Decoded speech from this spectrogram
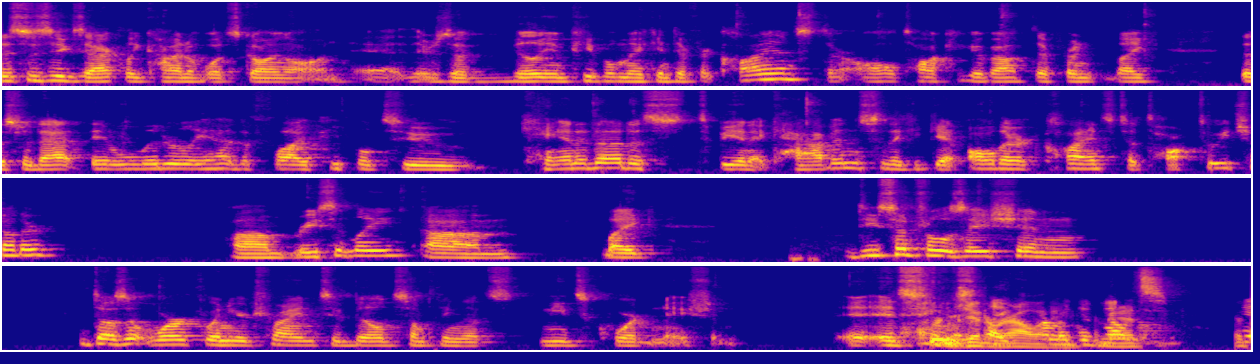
This is exactly kind of what's going on. Uh, There's a billion people making different clients. They're all talking about different, like this or that. They literally had to fly people to Canada to, to be in a cabin so they could get all their clients to talk to each other um, recently. Um, like decentralization doesn't work when you're trying to build something that needs coordination. It, it in seems like from a generality. I mean, it's, it's,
